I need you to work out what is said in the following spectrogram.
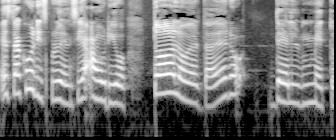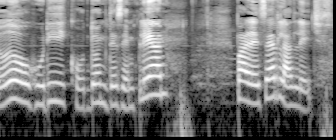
esta jurisprudencia abrió todo lo verdadero del método jurídico donde se emplean padecer las leyes.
